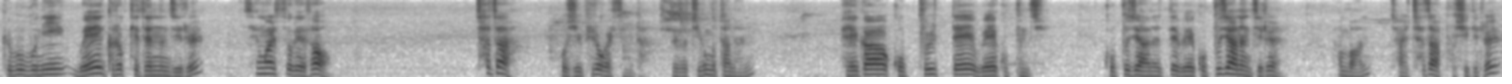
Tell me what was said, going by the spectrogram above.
그 부분이 왜 그렇게 됐는지를 생활 속에서 찾아 보실 필요가 있습니다. 그래서 지금부터는 배가 고플 때 왜 고픈지, 고프지 않을 때 왜 고프지 않은지를 한번 잘 찾아보시기를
